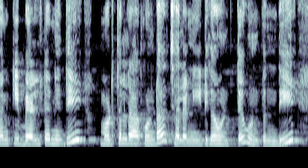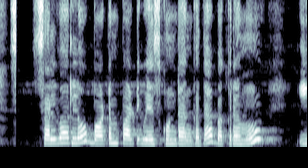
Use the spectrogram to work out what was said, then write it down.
మనకి బెల్ట్ అనేది ముడతలు రాకుండా చాలా నీట్గా ఉంటే ఉంటుంది. సల్వార్లో బాటమ్ పార్ట్కి వేసుకుంటాం కదా బక్రము ఈ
